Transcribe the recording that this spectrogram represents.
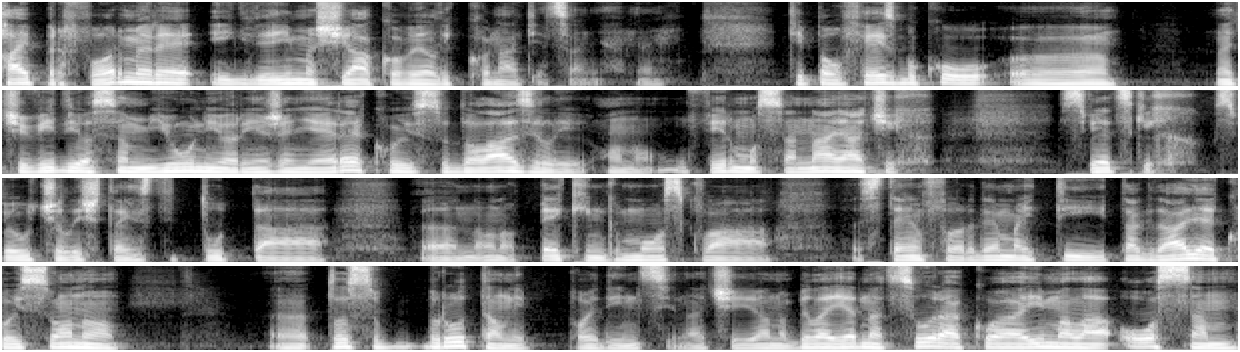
high performere i gdje imaš jako veliko natjecanje. Ne? Tipa u Facebooku, eh, znači vidio sam junior inženjere koji su dolazili ono, u firmu sa najjačih svjetskih sveučilišta, instituta, eh, ono, Peking, Moskva, Stanford, MIT i tak dalje, koji su ono, to su brutalni pojedinci. Znači, ono, bila je jedna cura koja je imala osam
